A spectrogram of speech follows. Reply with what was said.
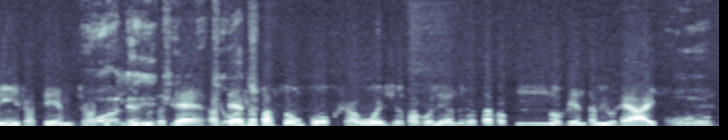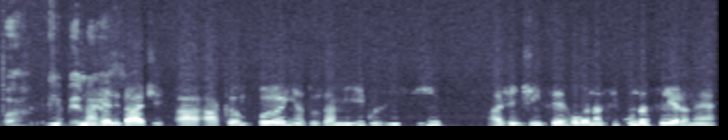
Sim, já temos, já Olha conseguimos. Aí, que, até que até já passou um pouco. Já hoje eu estava olhando, já estava com 90 mil reais. Opa, que beleza. Na realidade, a, a campanha dos amigos em si, a gente encerrou na segunda-feira, né?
